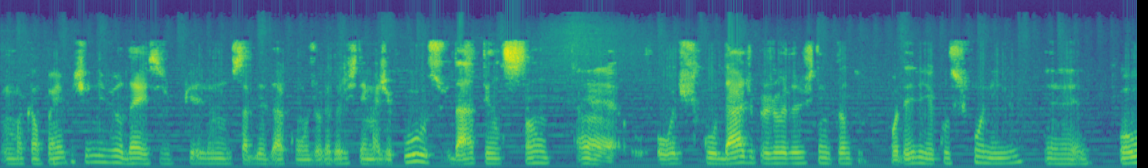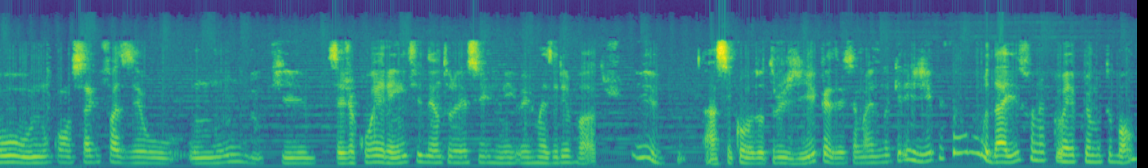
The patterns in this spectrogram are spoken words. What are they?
uma campanha a partir do nível 10, seja porque ele não sabe lidar com os jogadores que têm mais recursos, dar atenção é, ou dificuldade para os jogadores que têm tanto poder e recurso disponível. É, ou não consegue fazer o, um mundo que seja coerente dentro desses níveis mais elevados. E, assim como as outras dicas, esse é mais um daqueles dicas que vão mudar isso, né? Porque o rap é muito bom.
